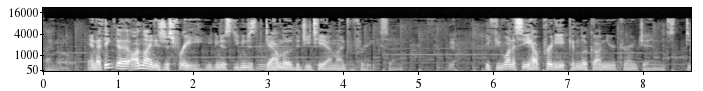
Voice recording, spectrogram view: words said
finally. Oh. And I think the online is just free. You can just you can just Mhm. download the GTA Online for free. So Yeah. if you want to see how pretty it can look on your current gens, do,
